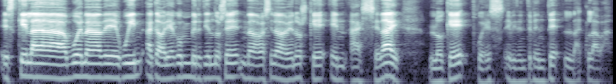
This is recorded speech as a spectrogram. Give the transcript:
es que la buena de Win acabaría convirtiéndose nada más y nada menos que en Aes lo que, pues, evidentemente la clava.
